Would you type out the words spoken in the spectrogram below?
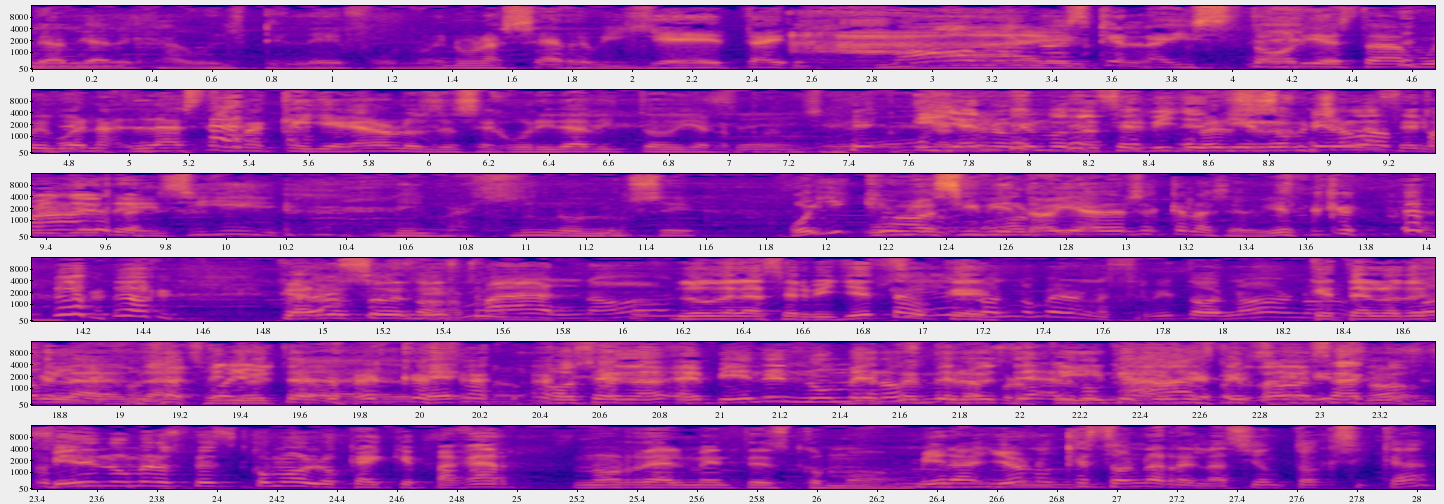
le había dejado el teléfono en una servilleta. y- no, bueno, es que la historia estaba muy buena. Lástima que llegaron los de seguridad y todo, ya no podemos ir. Y ya no vimos la servilleta Pero y rompieron la servilleta. padre, sí, me imagino, no sé. Oye, qué Uno así viendo, oye, a ver, saca la servilleta. Carlos, ¿tú has visto? normal, ¿no? ¿Lo de la servilleta o qué? los números no, no. Que te lo deje la, señorita. Eh, no. o sea, la- eh, vienen números, pero es de algo que tienes que Ah, pagar. sí, Exacto. Vienen números, pues es como lo que hay que pagar. No realmente es como. Mira, yo nunca he estado en una relación tóxica.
